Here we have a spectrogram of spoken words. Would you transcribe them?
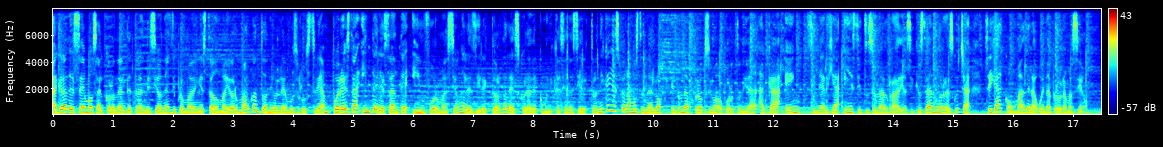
Agradecemos al coronel de transmisiones, diplomado en Estado Mayor, Marco Antonio Lemus Rustrián, por esta interesante información. Él es director de la Escuela de Comunicaciones y Electrónica y esperamos tenerlo en una próxima oportunidad acá en Sinergia Institucional Radio. Así que usted, amigo, reescucha, siga con más de la buena programación.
